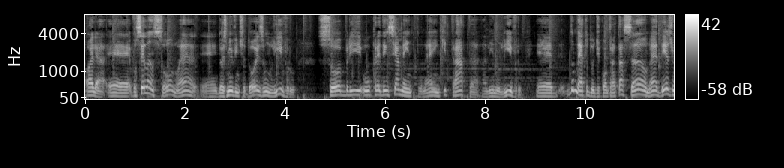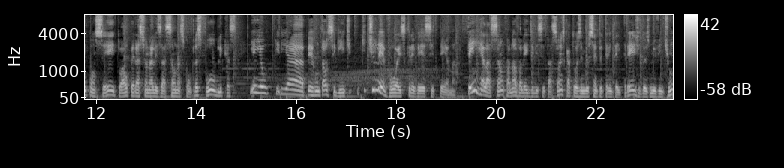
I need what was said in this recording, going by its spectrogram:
Olha, é, você lançou, não é, é em 2022, um livro sobre o credenciamento, né, em que trata ali no livro é, do método de contratação, né, desde o conceito, a operacionalização nas compras públicas. E aí eu queria perguntar o seguinte: o que te levou a escrever esse tema? Tem relação com a nova lei de licitações 14.133 de 2021,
